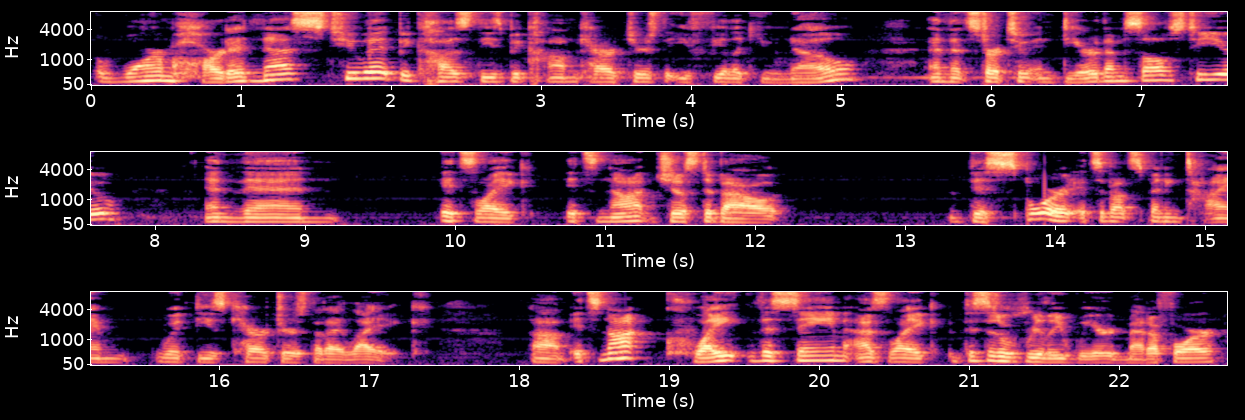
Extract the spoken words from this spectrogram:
warm-heartedness to it because these become characters that you feel like you know and that start to endear themselves to you. And then it's like it's not just about this sport it's about spending time with these characters that i like um, it's not quite the same as like this is a really weird metaphor,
